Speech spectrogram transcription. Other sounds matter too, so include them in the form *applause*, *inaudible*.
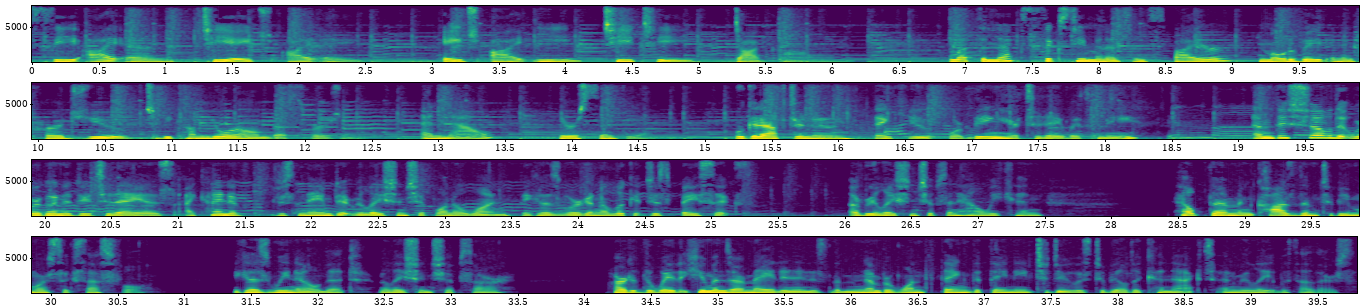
C I N T H I A H I E T T dot com. Let the next 60 minutes inspire, motivate, and encourage you to become your own best version. And now, here's Cinthia. Well, good afternoon. Thank you for being here today with me. And this show that we're going to do today is, I kind of just named it Relationship 101 because we're going to look at just basics of relationships and how we can help them and cause them to be more successful. Because we know that relationships are part of the way that humans are made, and it is the number one thing that they need to do is to be able to connect and relate with others.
